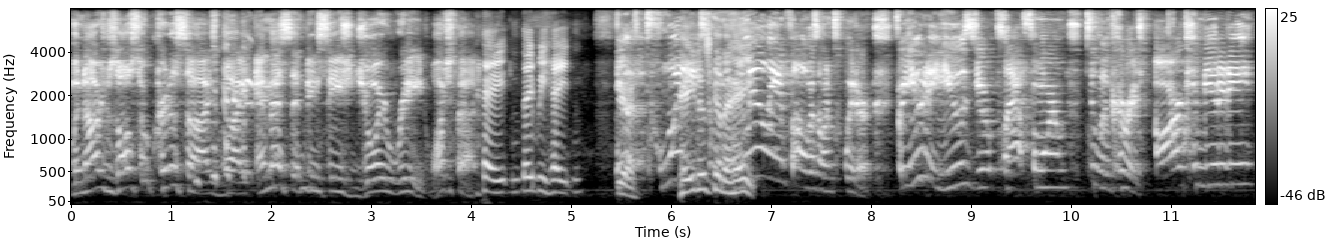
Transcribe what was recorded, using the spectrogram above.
Minaj was also criticized by MSNBC's Joy Reid. Watch that. hating. They be hating. Yeah. Hate is gonna hate. million followers on Twitter. For you to use your platform to encourage our community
